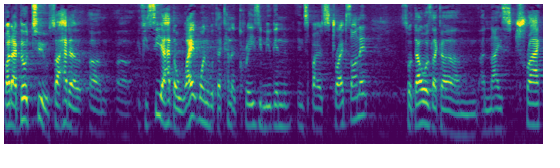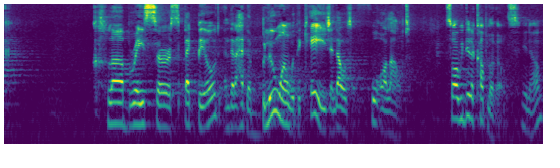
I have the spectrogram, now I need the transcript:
But I built two. So I had a, um, uh, if you see, I had the white one with the kind of crazy Mugen inspired stripes on it. So that was like a, um, a nice track club racer spec build. And then I had the blue one with the cage, and that was full all out. So we did a couple of those, you know.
